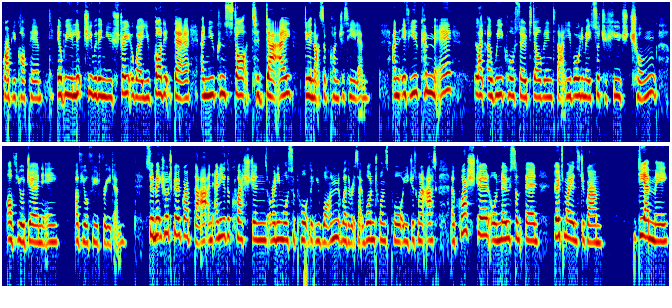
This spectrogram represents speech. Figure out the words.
grab your copy. It'll be literally within you straight away. You've got it there, and you can start today doing that subconscious healing. And if you commit like a week or so to delving into that, you've already made such a huge chunk of your journey of your food freedom. So make sure to go grab that and any other questions or any more support that you want, whether it's like one to one support or you just want to ask a question or know something, go to my Instagram, DM me,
